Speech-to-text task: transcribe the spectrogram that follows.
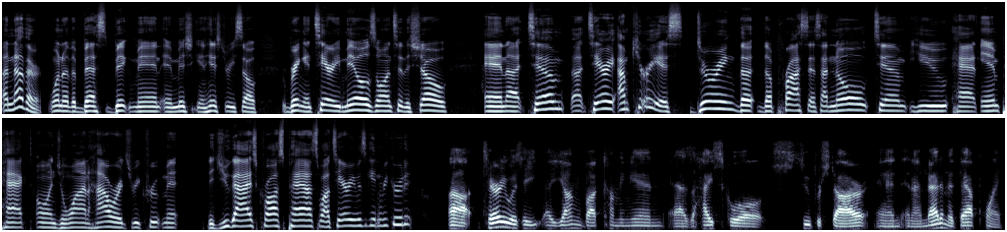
another one of the best big men in Michigan history. So we're bringing Terry Mills onto the show. And uh, Tim, uh, Terry, I'm curious during the the process. I know Tim, you had impact on Juwan Howard's recruitment. Did you guys cross paths while Terry was getting recruited? Uh, Terry was a, a, young buck coming in as a high school superstar, and and I met him at that point.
